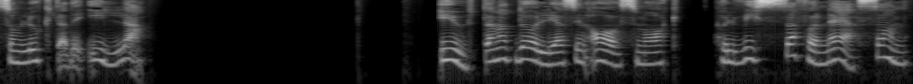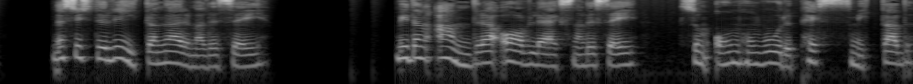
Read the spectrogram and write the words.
som luktade illa. Utan att dölja sin avsmak höll vissa för näsan när syster Rita närmade sig medan andra avlägsnade sig som om hon vore pestsmittad.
